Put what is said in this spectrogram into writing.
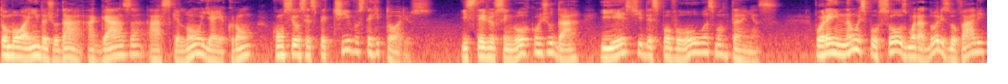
Tomou ainda Judá a Gaza, a Asquelon e a Ecrom, com seus respectivos territórios. Esteve o Senhor com Judá, e este despovoou as montanhas. Porém não expulsou os moradores do vale,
